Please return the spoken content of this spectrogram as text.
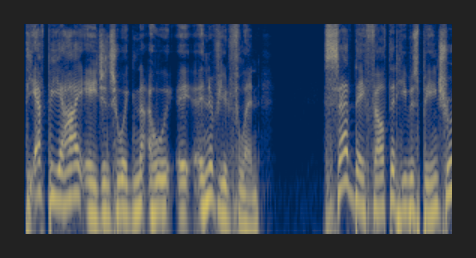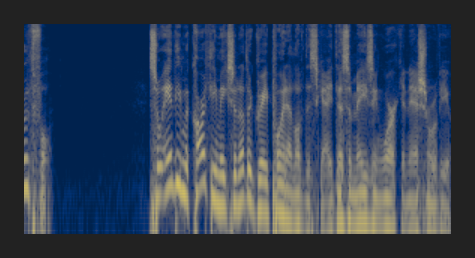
the FBI agents who who uh, interviewed Flynn said they felt that he was being truthful. So Andy McCarthy makes another great point. I love this guy. He does amazing work in National Review.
